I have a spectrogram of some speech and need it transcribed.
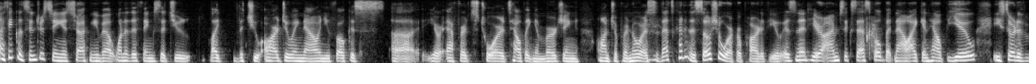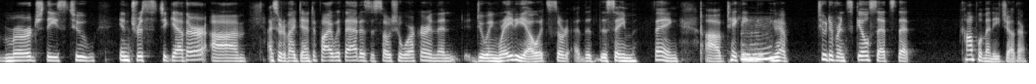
I think what's interesting is talking about one of the things that you like that you are doing now, and you focus uh, your efforts towards helping emerging entrepreneurs. So that's kind of the social worker part of you, isn't it? Here, I'm successful, but now I can help you. You sort of merge these two interests together. Um, I sort of identify with that as a social worker, and then doing radio. It's sort of the, the same thing. Uh, taking mm-hmm. you have two different skill sets that complement each other.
